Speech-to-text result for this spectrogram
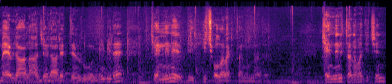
Mevlana Celaleddin Rumi bile kendini bir hiç olarak tanımladı. Kendini tanımak için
